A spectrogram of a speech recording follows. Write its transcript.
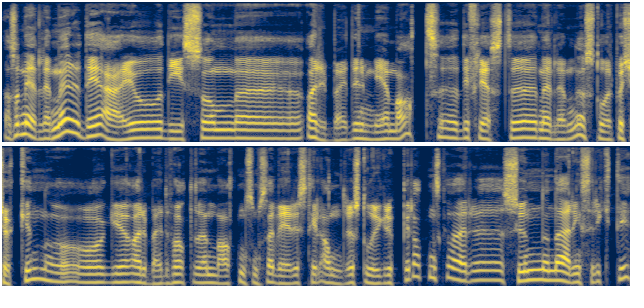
Altså Medlemmer det er jo de som eh, arbeider med mat. Eh, De fleste medlemmene står på kjøkken og, arbeider for at den maten som serveres til andre store grupper, at den skal være sunn, næringsriktig.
